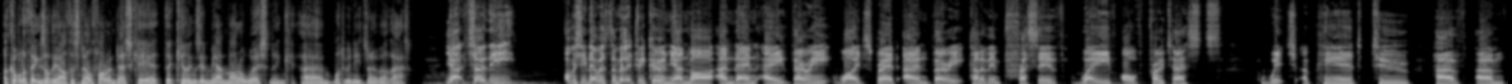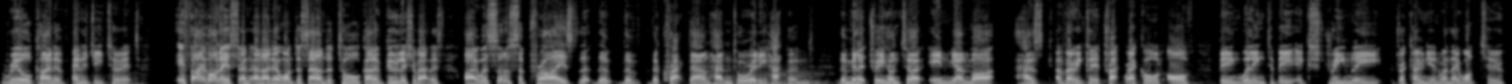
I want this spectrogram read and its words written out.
a couple of things on the Arthur Snell foreign desk here. The killings in Myanmar are worsening. Um, what do we need to know about that? Yeah, so the obviously there was the military coup in Myanmar and then a very widespread and very kind of impressive wave of protests which appeared to have um, real kind of energy to it. If I'm honest, and, and I don't want to sound at all kind of ghoulish about this, I was sort of surprised that the, the, the crackdown hadn't already happened. The military junta in Myanmar has a very clear track record of being willing to be extremely draconian when they want to.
